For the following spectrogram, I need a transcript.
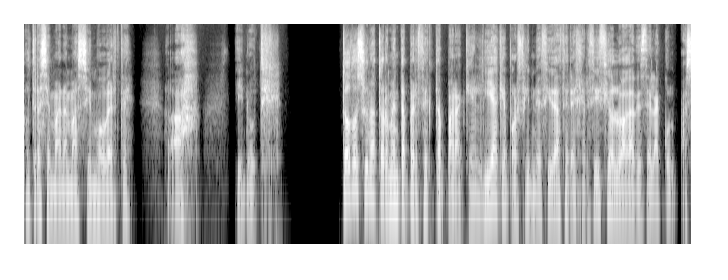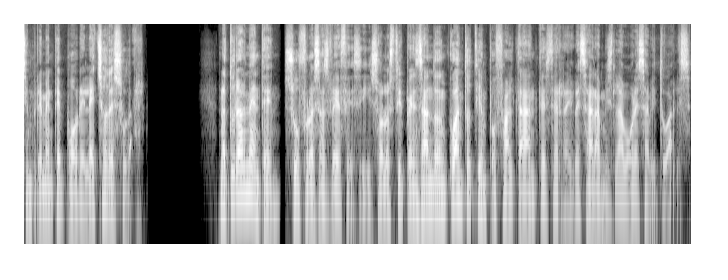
Otra semana más sin moverte. Ah, inútil. Todo es una tormenta perfecta para que el día que por fin decida hacer ejercicio lo haga desde la culpa, simplemente por el hecho de sudar. Naturalmente, sufro esas veces y solo estoy pensando en cuánto tiempo falta antes de regresar a mis labores habituales.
